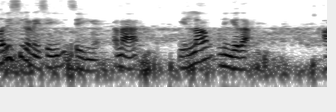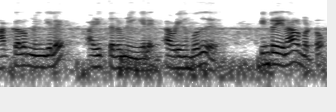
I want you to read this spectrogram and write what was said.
பரிசீலனை செய்து செய்யுங்க. ஆனால் எல்லாம் நீங்கள் தான் ஆக்களும் நீங்களே அழித்தலும் நீங்களே அப்படிங்கும்போது இன்றைய நாள் மட்டும்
